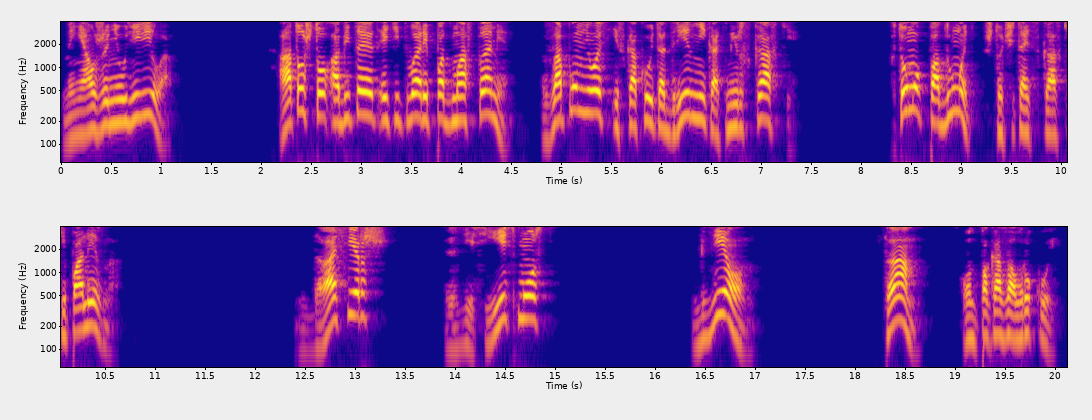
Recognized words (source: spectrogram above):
меня уже не удивило. А то, что обитают эти твари под мостами, запомнилось из какой-то древней как мир сказки. Кто мог подумать, что читать сказки полезно? Да, Серж, здесь есть мост. Где он? Там, он показал рукой.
